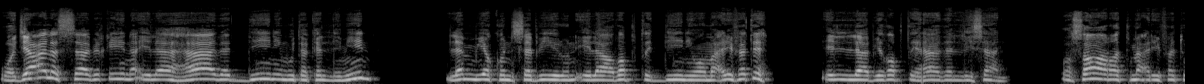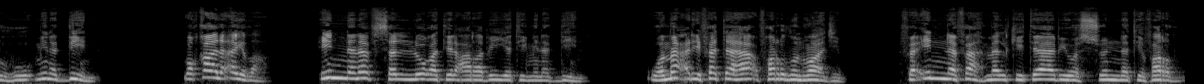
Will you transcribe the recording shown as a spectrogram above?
وجعل السابقين إلى هذا الدين متكلمين لم يكن سبيل إلى ضبط الدين ومعرفته إلا بضبط هذا اللسان وصارت معرفته من الدين. وقال أيضا إن نفس اللغة العربية من الدين. ومعرفتها فرض واجب فإن فهم الكتاب والسنة فرض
